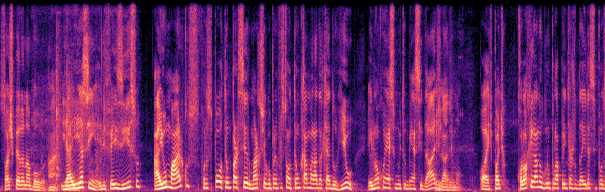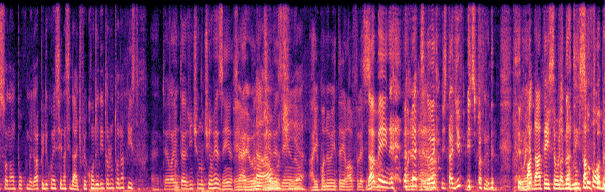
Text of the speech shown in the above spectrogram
Só esperando a boa. Ah, e aí, assim, ele fez isso. Aí o Marcos falou assim: pô, tem um parceiro. O Marcos chegou pra mim e falou assim: ó, tem um camarada que é do Rio, ele não conhece muito bem a cidade. Obrigado, irmão. Ó, a gente pode. Coloca ele lá no grupo lá pra gente ajudar ele a se posicionar um pouco melhor pra ele conhecer na cidade. Foi quando ele entrou no Tô na Pista. É, Até lá então a gente não tinha resenha, certo? eu- não, tinha não resenha, tinha. Aí quando eu entrei lá, eu falei assim. Dá ó, bem, né? Quando eu entrei Senão lá, hoje tá difícil pra poder. eu Pra dar atenção hoje Pra no dar grupo tá foda.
